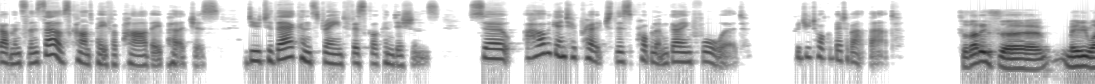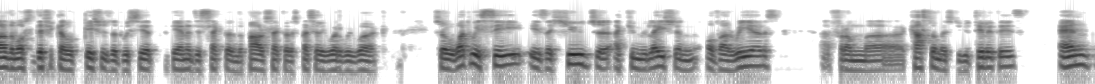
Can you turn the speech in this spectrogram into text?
Governments themselves can't pay for power they purchase due to their constrained fiscal conditions. So, how are we going to approach this problem going forward? Could you talk a bit about that? So, that is uh, maybe one of the most difficult issues that we see at the energy sector and the power sector, especially where we work. So, what we see is a huge uh, accumulation of arrears uh, from uh, customers to utilities and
